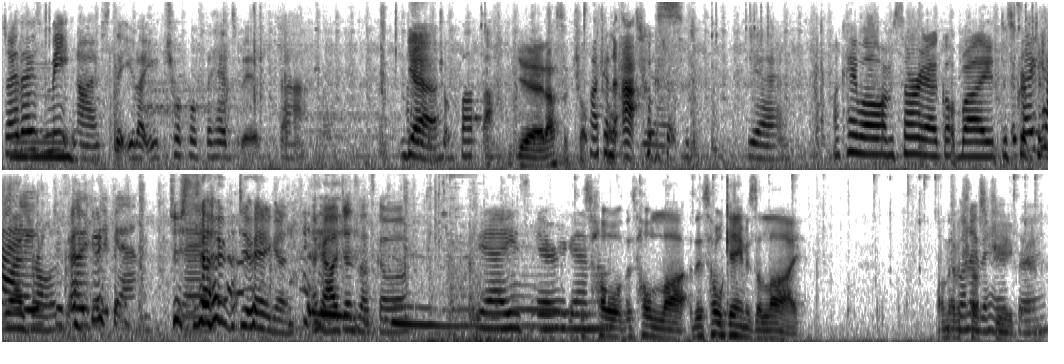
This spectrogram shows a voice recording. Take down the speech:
So those meat knives that you like, you chop off the heads with. That. Yeah, Chop. Yeah, that's a chop like chop. an axe. Yeah. Okay, well, I'm sorry I got my descriptive okay. words wrong. Just don't do it again. Just Yeah. don't do it again. Okay, our gen's about to go off. yeah, he's here again. This whole this whole lie. This whole game is a lie. I'll never one trust over you here, Freya. again.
